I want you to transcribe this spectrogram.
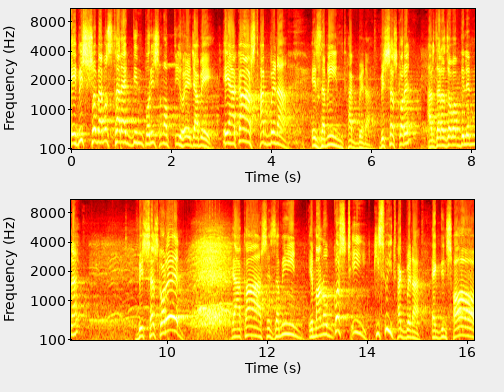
এই বিশ্ব ব্যবস্থার একদিন পরিসমাপ্তি হয়ে যাবে। এই আকাশ থাকবে না, এ জমিন থাকবে না। বিশ্বাস করেন? আর যারা জবাব দিলেন না বিশ্বাস করেন? আকাশ, এ জমিন, এ মানব গোষ্ঠী, কিছুই থাকবে না, একদিন সব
